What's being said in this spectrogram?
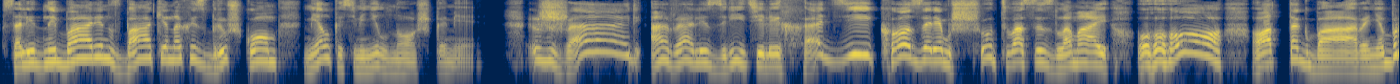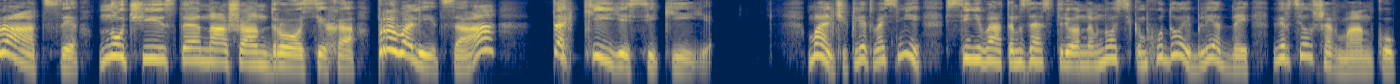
Солидный барин в бакинах и с брюшком мелко семенил ножками. «Жарь!» — орали зрители. «Ходи, козырем, шут вас изломай! Ого-го! Вот так барыня, братцы! Ну, чистая наша Андросиха! Провалиться, а? Такие-сякие!» Мальчик лет восьми с синеватым заостренным носиком, худой, бледный, вертел шарманку,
